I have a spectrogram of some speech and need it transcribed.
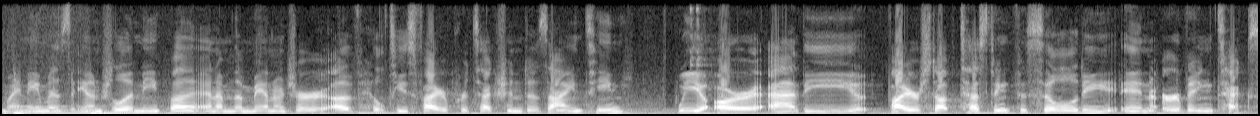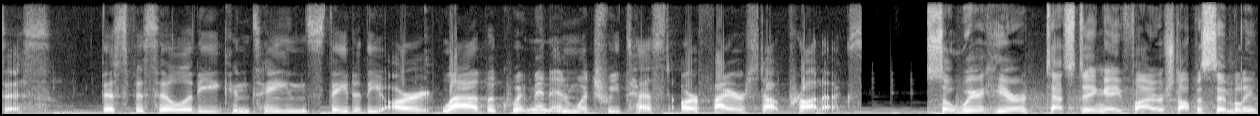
My name is Angela Nipa and I'm the manager of Hilti's Fire Protection Design Team. We are at the Firestop testing facility in Irving, Texas. This facility contains state-of-the-art lab equipment in which we test our Firestop products. So we're here testing a Firestop assembly.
